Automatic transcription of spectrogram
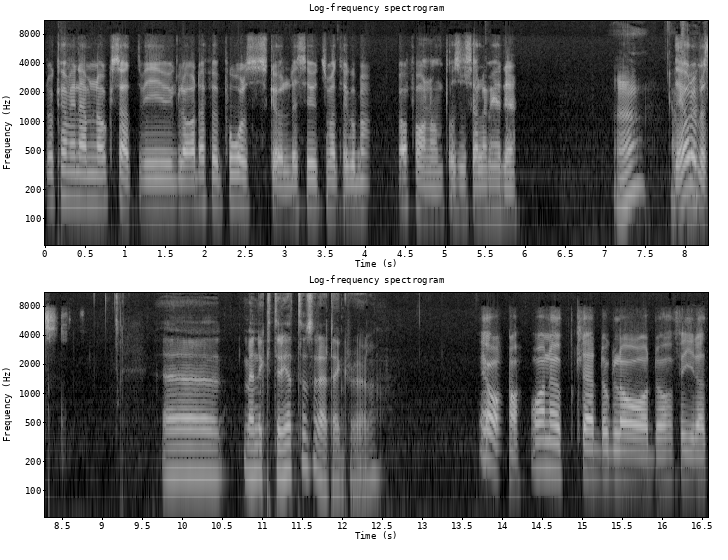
då kan vi nämna också att vi är ju glada för Pauls skull. Det ser ut som att det går bra för honom på sociala medier. Mm. Det har du väl sett? Eh, med nykterhet och sådär tänker du eller? Ja, och han är uppklädd och glad och har firat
